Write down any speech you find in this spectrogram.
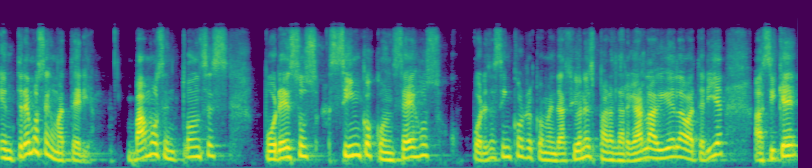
entremos en materia. Vamos entonces por esos cinco consejos, por esas cinco recomendaciones para alargar la vida de la batería. Así que,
